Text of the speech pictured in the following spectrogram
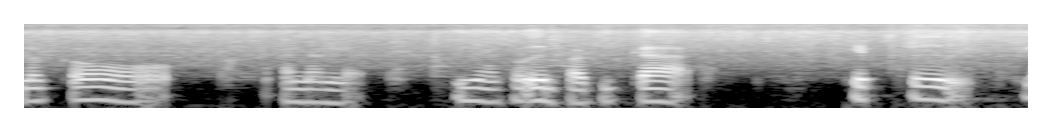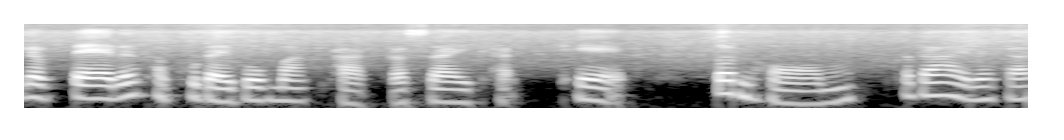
แล้วก็อันนั้นแหละอย่างเขาเอิ้นปาปิก้าเพปเปอร์ แล้วแต่เด้อค่ะผู้ใดบ่มักผักก็ใส่ค่ะแค่ต้นหอมก็ได้นะคะ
